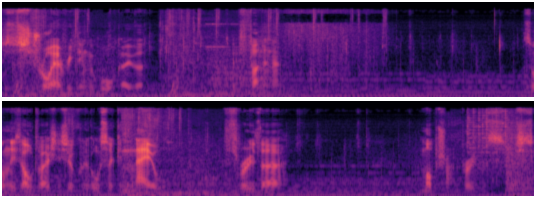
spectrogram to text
Just destroy everything we walk over. Bit fun, isn't it? So on these old versions, you also can nail through the mob trap rooms, which is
